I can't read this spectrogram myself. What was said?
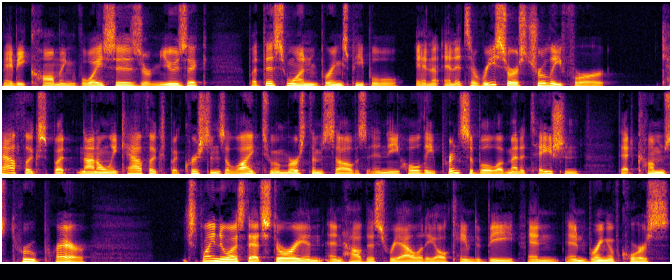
maybe calming voices or music. But this one brings people in, and it's a resource truly for Catholics, but not only Catholics, but Christians alike to immerse themselves in the holy principle of meditation that comes through prayer. Explain to us that story and, and how this reality all came to be, and, and bring, of course,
